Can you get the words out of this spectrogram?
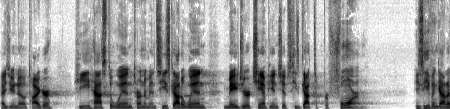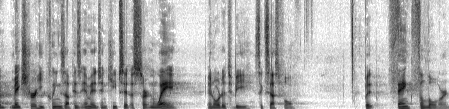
as you know. Tiger, he has to win tournaments, he's got to win major championships, he's got to perform. He's even got to make sure he cleans up his image and keeps it a certain way in order to be successful. But thank the Lord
